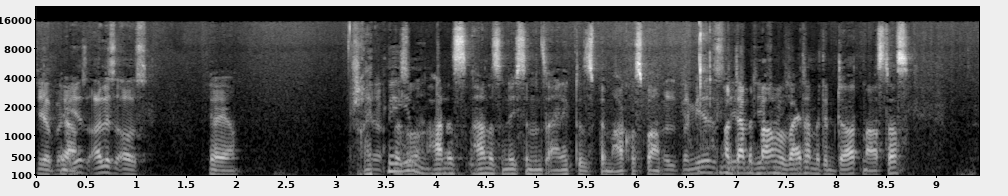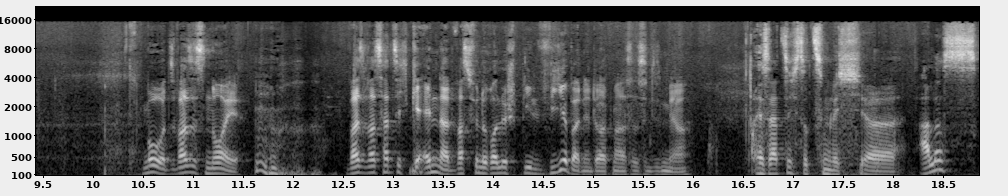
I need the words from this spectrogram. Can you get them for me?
Ja, bei ja. mir ist alles aus. Ja, ja. Schreibt ja. mir also jemand. Hannes, Hannes und ich sind uns einig, dass es bei Markus war. Also bei mir ist und damit machen wir weiter mit dem Dirt Masters. Moritz, was ist neu? Was, was hat sich geändert? Was für eine Rolle spielen wir bei den Dirt Masters in diesem Jahr? Es hat sich so ziemlich äh, alles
